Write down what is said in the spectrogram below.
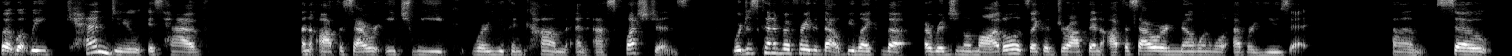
But what we can do is have an office hour each week where you can come and ask questions. We're just kind of afraid that that will be like the original model. It's like a drop in office hour and no one will ever use it. Um, so,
